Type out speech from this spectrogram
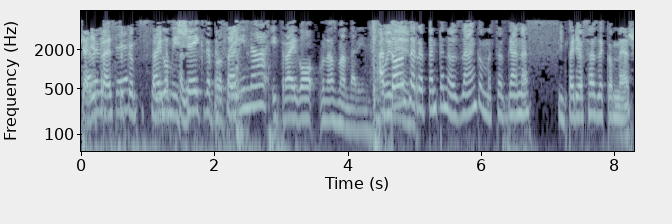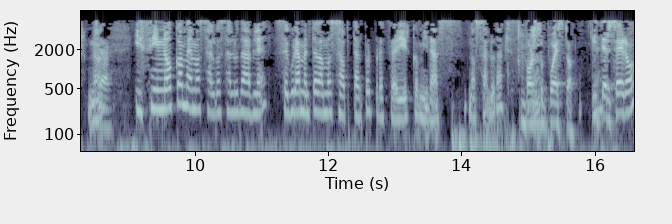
Ya ahí traes viste, tú con tus Traigo mi shake de proteína y traigo unas mandarinas. A Muy todos bien. de repente nos dan como estas ganas imperiosas de comer, ¿no? Claro. Y si no comemos algo saludable, seguramente vamos a optar por preferir comidas no saludables. Por supuesto. Y tercero,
